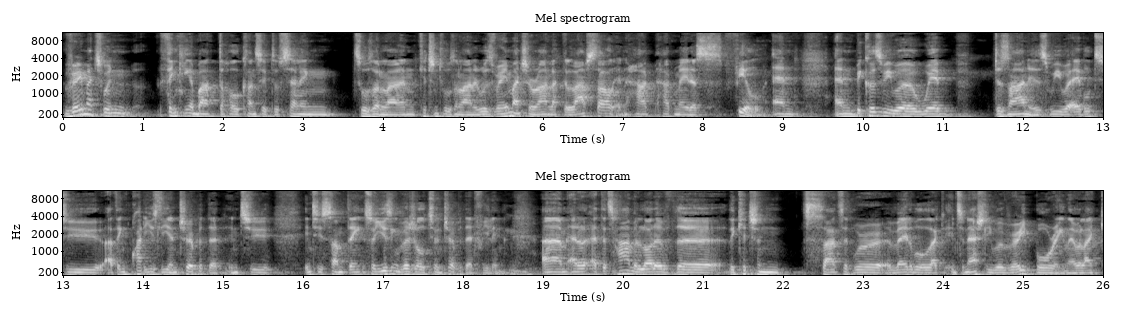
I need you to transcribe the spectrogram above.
very much when thinking about the whole concept of selling tools online, kitchen tools online, it was very much around like the lifestyle and how, how it made us feel. And, and because we were web designers, we were able to, I think, quite easily interpret that into, into something. So using visual to interpret that feeling. Um, and at the time, a lot of the, the kitchen sites that were available like internationally were very boring. They were like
